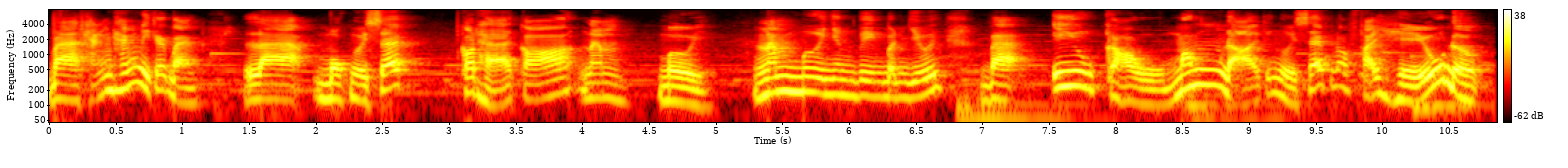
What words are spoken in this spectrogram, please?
Và thẳng thắn đi các bạn là một người sếp có thể có 5, 10, 50 nhân viên bên dưới và yêu cầu mong đợi cái người sếp đó phải hiểu được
